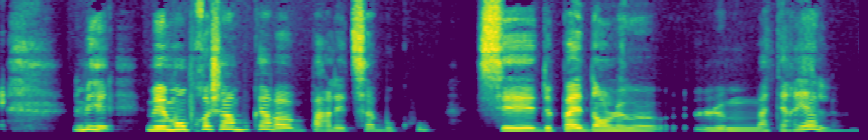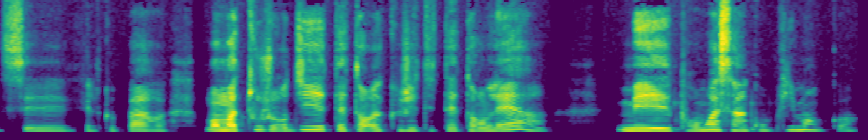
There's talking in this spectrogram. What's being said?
mais, mais mon prochain bouquin va parler de ça beaucoup. C'est de pas être dans le, le matériel. C'est quelque part. on m'a toujours dit tête que j'étais tête en l'air, mais pour moi, c'est un compliment, quoi.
